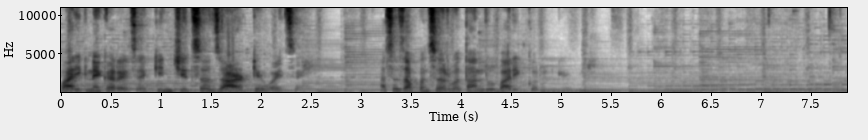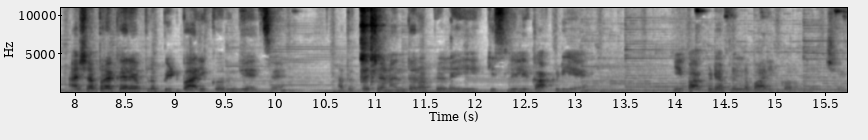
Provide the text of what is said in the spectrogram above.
बारीक नाही करायचं आहे किंचितचं जाड ठेवायचं आहे असंच आपण सर्व तांदूळ बारीक करून घेऊया. अशा प्रकारे आपलं पीठ बारीक करून घ्यायचं आहे आता त्याच्यानंतर आपल्याला ही किसलेली काकडी आहे ही काकडी आपल्याला बारीक करून घ्यायची आहे.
